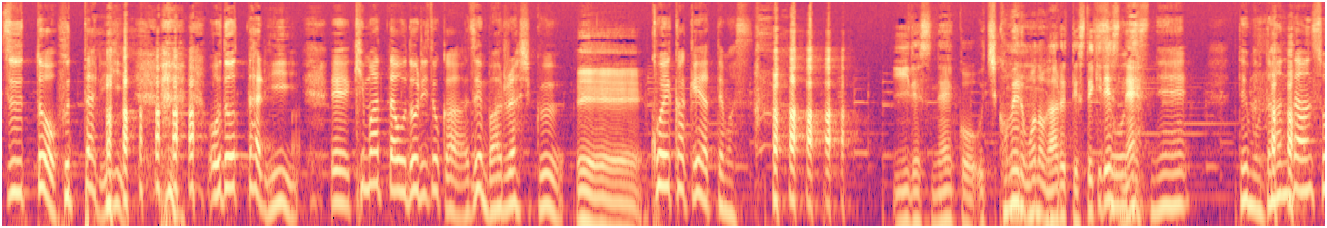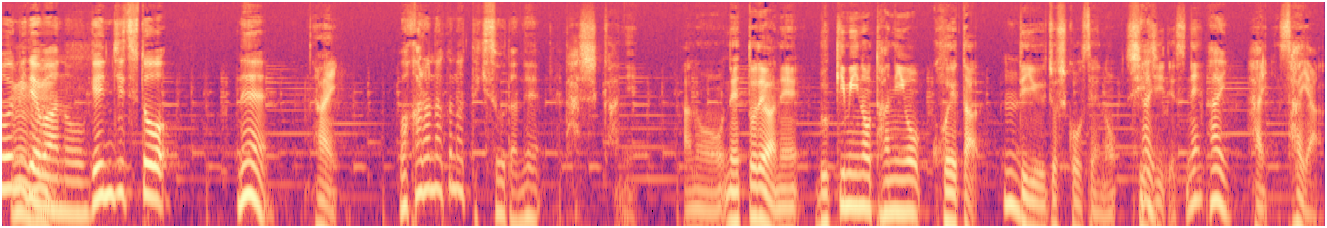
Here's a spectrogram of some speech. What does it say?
ずっと振ったり 踊ったり、えー決まった踊りとか全部あるらしくええ声かけやってます。いいですね。こう打ち込めるものがあるって素敵ですそうねですね。でもだんだんそういう意味ではうんうん。あの現実とねはい。分からなくなってきそうだね。確かに。あのネットではね不気味の谷を越えたっていう女子高生の CG ですね、はい。はい、さや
